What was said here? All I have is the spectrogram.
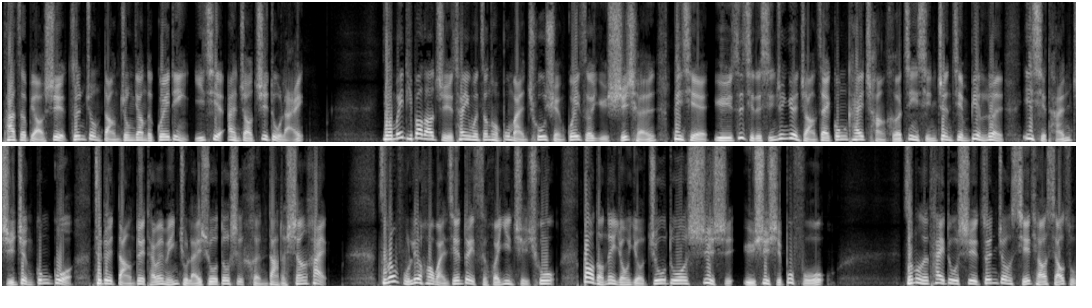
他则表示尊重党中央的规定，一切按照制度来。有媒体报道指，蔡英文总统不满初选规则与时程，并且与自己的行政院长在公开场合进行政见辩论，一起谈执政功过，这对党对台湾民主来说都是很大的伤害。总统府六号晚间对此回应指出，报道内容有诸多事实与事实不符。总统的态度是尊重协调小组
